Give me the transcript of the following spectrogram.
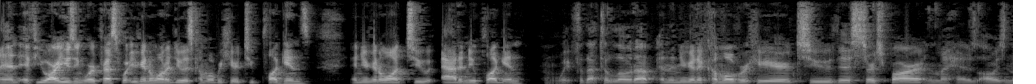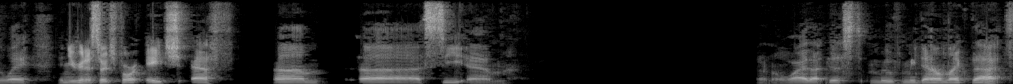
And if you are using WordPress, what you're going to want to do is come over here to plugins and you're going to want to add a new plugin. Wait for that to load up. And then you're going to come over here to this search bar, and my head is always in the way. And you're going to search for HF um, uh, CM. I don't know why that just moved me down like that.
